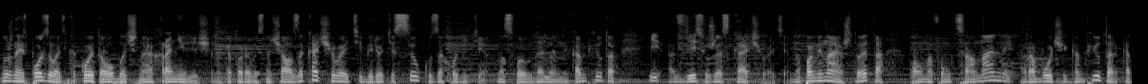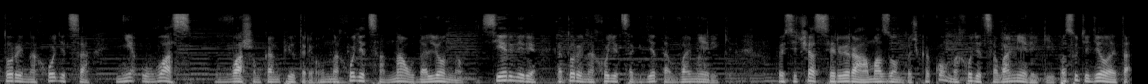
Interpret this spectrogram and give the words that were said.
Нужно использовать какое-то облачное хранилище, на которое вы сначала закачиваете, берете ссылку, заходите на свой удаленный компьютер и здесь уже скачиваете. Напоминаю, что это полнофункциональный рабочий компьютер, который находится не у вас в вашем компьютере, он находится на удаленном сервере, который находится где-то в Америке то сейчас сервера amazon.com находятся в Америке. И по сути дела это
